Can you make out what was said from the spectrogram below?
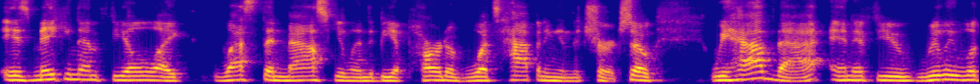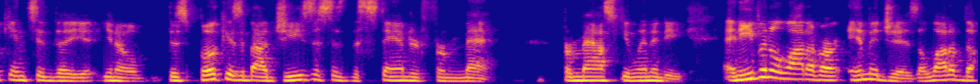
is making them feel like less than masculine to be a part of what's happening in the church. So we have that and if you really look into the you know this book is about jesus as the standard for men for masculinity. And even a lot of our images a lot of the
